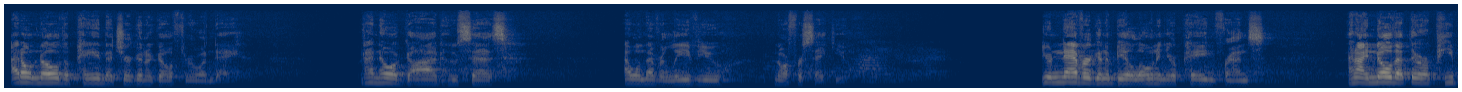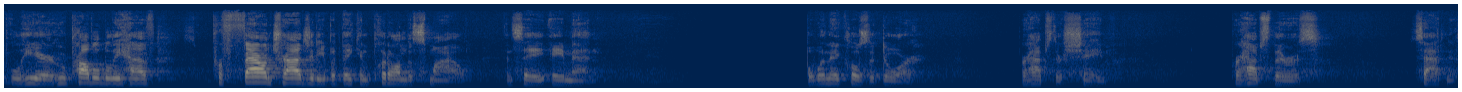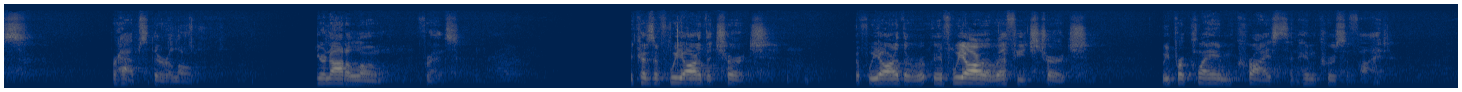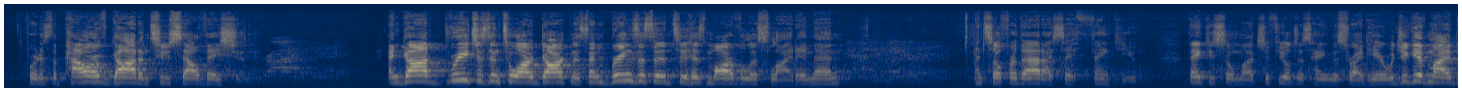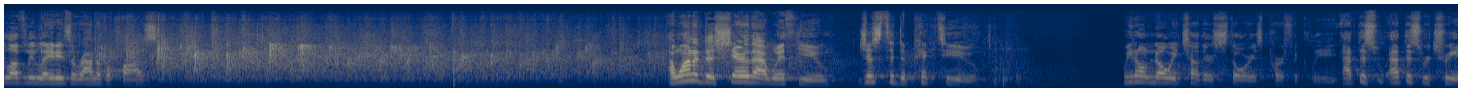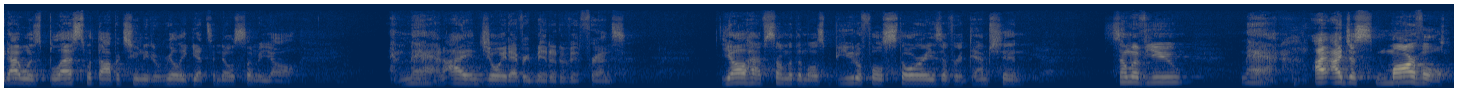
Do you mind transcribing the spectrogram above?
I don't know the pain that you're going to go through one day, but I know a God who says, I will never leave you nor forsake you. You're never going to be alone in your pain, friends. And I know that there are people here who probably have profound tragedy, but they can put on the smile and say, Amen. But when they close the door, perhaps there's shame. Perhaps there's sadness. Perhaps they're alone. You're not alone, friends. Because if we are the church, if we are, the, if we are a refuge church, we proclaim Christ and Him crucified. For it is the power of God unto salvation. And God reaches into our darkness and brings us into his marvelous light. Amen. And so for that, I say thank you. Thank you so much. If you'll just hang this right here, would you give my lovely ladies a round of applause? I wanted to share that with you just to depict to you we don't know each other's stories perfectly. At this, at this retreat, I was blessed with the opportunity to really get to know some of y'all. And man, I enjoyed every minute of it, friends. Y'all have some of the most beautiful stories of redemption. Some of you, man, I, I just marvel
